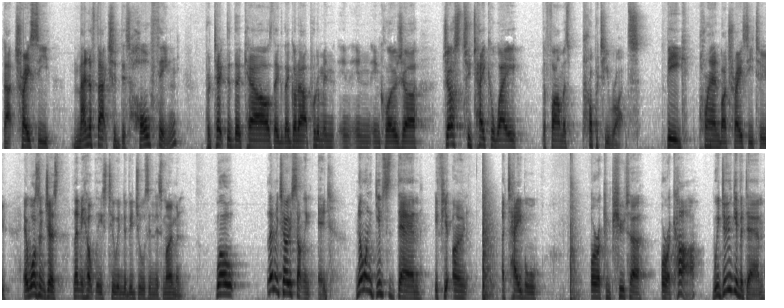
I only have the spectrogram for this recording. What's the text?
that Tracy manufactured this whole thing, protected the cows, they, they got out, put them in, in, in enclosure, just to take away the farmer's property rights. Big plan by Tracy to, it wasn't just, let me help these two individuals in this moment. Well, let me tell you something, Ed. No one gives a damn if you own a table or a computer or a car. We do give a damn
